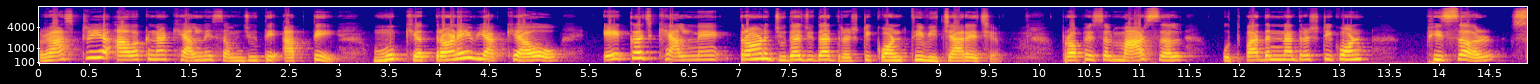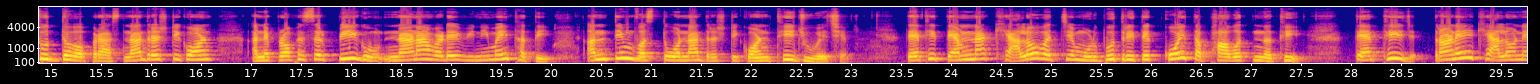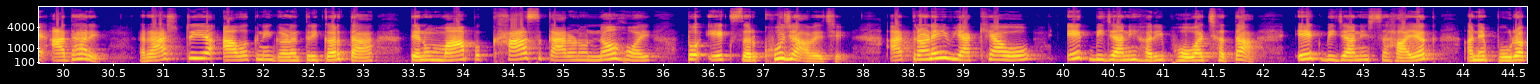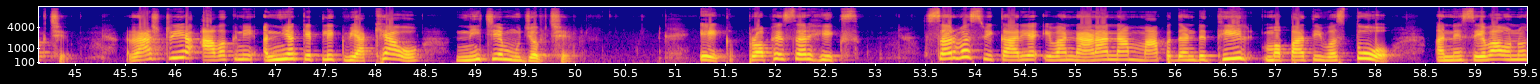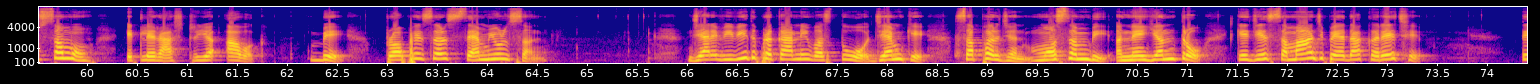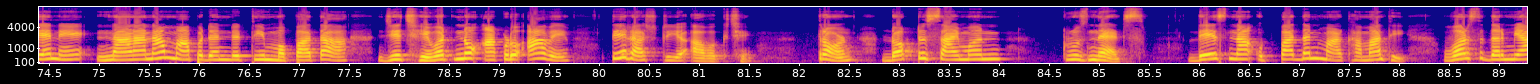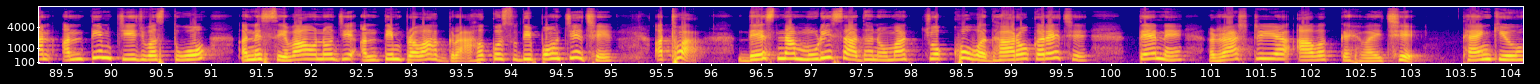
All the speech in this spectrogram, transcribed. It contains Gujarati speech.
રાષ્ટ્રીય આવકના ખ્યાલની સમજૂતી આપતી મુખ્ય ત્રણેય વ્યાખ્યાઓ એક જ ખ્યાલને ત્રણ જુદા જુદા દ્રષ્ટિકોણથી વિચારે છે. પ્રોફેસર માર્શલ ઉત્પાદનના દ્રષ્ટિકોણ, ફિશર શુદ્ધ વપરાશના દૃષ્ટિકોણ અને પ્રોફેસર પીગુ નાણાં વડે વિનિમય થતી અંતિમ વસ્તુઓના દૃષ્ટિકોણથી જુએ છે. તેથી તેમના ખ્યાલો વચ્ચે મૂળભૂત રીતે કોઈ તફાવત નથી. તેથી જ ત્રણેય ખ્યાલોને આધારે રાષ્ટ્રીય આવકની ગણતરી કરતાં તેનું માપ ખાસ કારણો ન હોય તો એક સરખું જ આવે છે. આ ત્રણેય વ્યાખ્યાઓ એકબીજાની હરીફ હોવા છતાં એકબીજાની સહાયક અને પૂરક છે. રાષ્ટ્રીય આવકની અન્ય કેટલીક વ્યાખ્યાઓ નીચે મુજબ છે. એક, પ્રોફેસર હિક્સ સર્વ સ્વીકાર્ય એવા નાણાંના માપદંડથી મપાતી વસ્તુઓ અને સેવાઓનો સમૂહ એટલે રાષ્ટ્રીય આવક. બે, પ્રોફેસર સેમ્યુલસન. જ્યારે વિવિધ પ્રકારની વસ્તુઓ, જેમ કે સફરજન, મોસંબી અને યંત્રો કે જે સમાજ પેદા કરે છે, તેને નાણાંના માપદંડથી મપાતા જે છેવટનો આંકડો આવે તે રાષ્ટ્રીય આવક છે. ત્રણ ડૉક્ટર સાયમન ક્રુઝનેટ્સ. દેશના ઉત્પાદન માળખામાંથી વર્ષ દરમિયાન અંતિમ ચીજ વસ્તુઓ અને સેવાઓનો જે અંતિમ પ્રવાહ ગ્રાહકો સુધી પહોંચે છે અથવા દેશના મૂડી સાધનોમાં ચોખ્ખો વધારો કરે છે, તેને રાષ્ટ્રીય આવક કહેવાય છે. Thank you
